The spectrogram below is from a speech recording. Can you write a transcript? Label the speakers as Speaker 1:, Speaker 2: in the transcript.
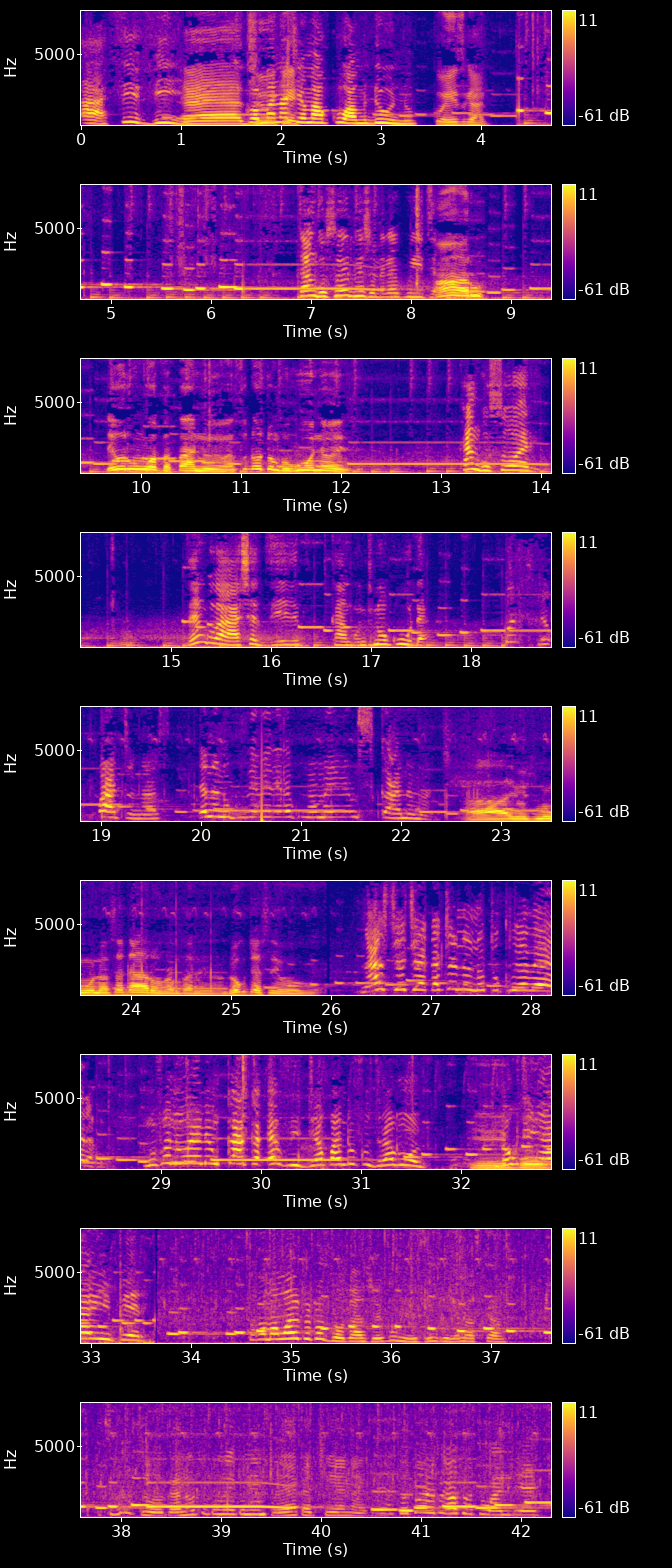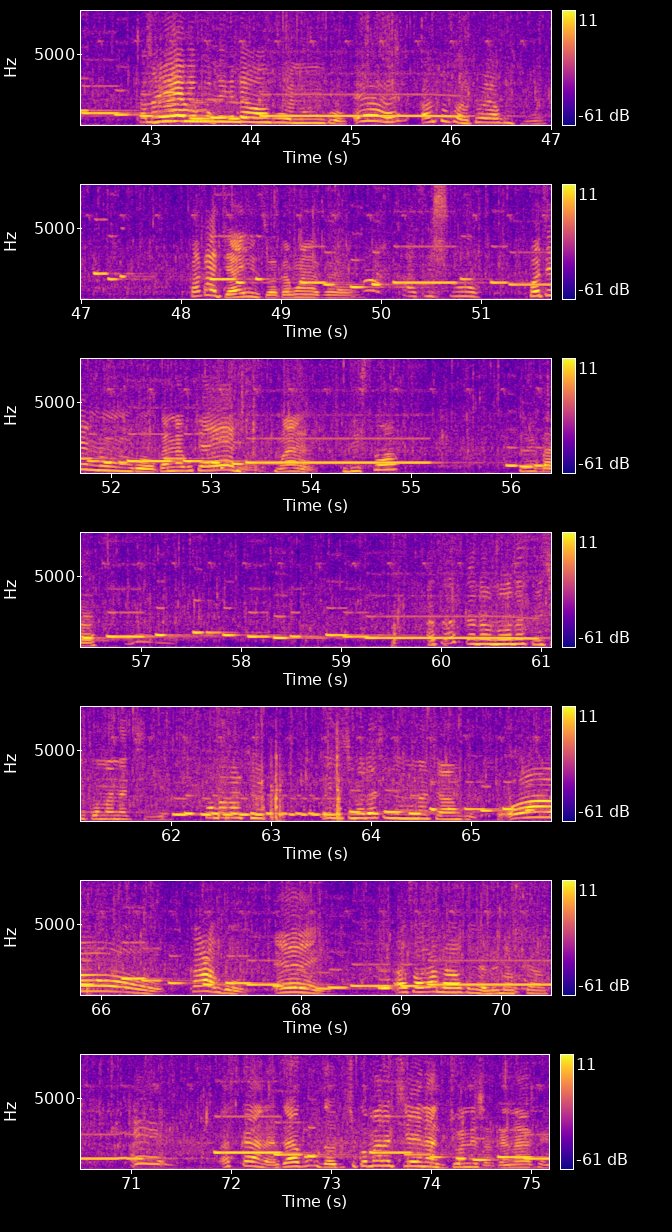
Speaker 1: aa cv
Speaker 2: Eh,
Speaker 1: komana
Speaker 2: dzuke.
Speaker 1: chemakuwa mudunhu
Speaker 2: kuhesikana
Speaker 3: tangu sori nezvandakakuita
Speaker 4: aro dai uri umwe wabva pano wewe hasuda kutombokuona weze
Speaker 3: kangu sori dzenguva hasha dziri kangu ndinokuda.
Speaker 5: Ndakubata nhasi. Dana nokureverera kuna mai vemusikana manje.
Speaker 4: Hayo chinon'ona usadaro kambaneyo ndokuta sewewe
Speaker 5: nhasi cheche datana notokurevera unofanira uende mukaka everyday kwandofudzira mombe ndokuti nyaya ipere.
Speaker 1: Saka mamwari totodzokazve kumhizuku nemasikana.
Speaker 3: Tinodzoka nokuti kume kune mvura yakachena.
Speaker 1: Totoitokatoti wande kana
Speaker 3: tinayani munin'ina wangu wenungo
Speaker 1: ee anotosatoya kumvura.
Speaker 3: Kakajaidzwa kamwana kaya
Speaker 1: asi shuwa.
Speaker 3: Pote nungo kana kuchaenda mwari
Speaker 1: ndiso.
Speaker 3: Nebasa asi asikana unoona seichikomana chiya
Speaker 1: komana chipi
Speaker 3: ichi chinoda chinin'ina changu?
Speaker 1: O kango
Speaker 3: ei!
Speaker 1: Asakanaka nganemasikana
Speaker 3: asikana ndakuudza kuti chikomana chiyaina handichione zvakanaka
